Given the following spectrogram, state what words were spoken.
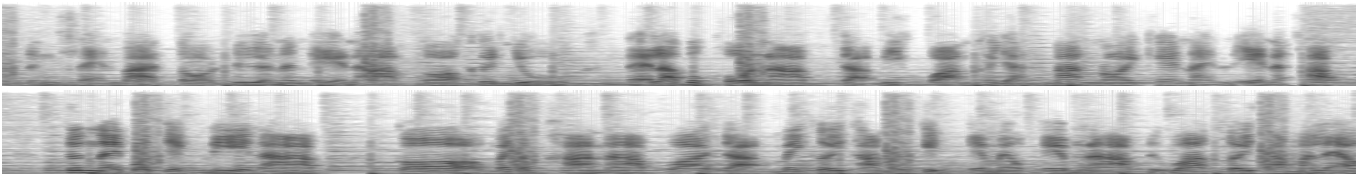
ำ1 0 0 0 0แบาทต่อเดือนนั่นเองนะครับ ก็ขึ้นอยู่แต่ละบุคคลนะครับ จะมีความขยันมากน้อยแค่ไหนนั่นเองนะครับ ซึ่งในโปรเจกต์นี้นะครับก็ไม่สำคัญนะครับว่าจะไม่เคยทำธุรกิจ MLM นะครับ หรือว่าเคยทำมาแล้ว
